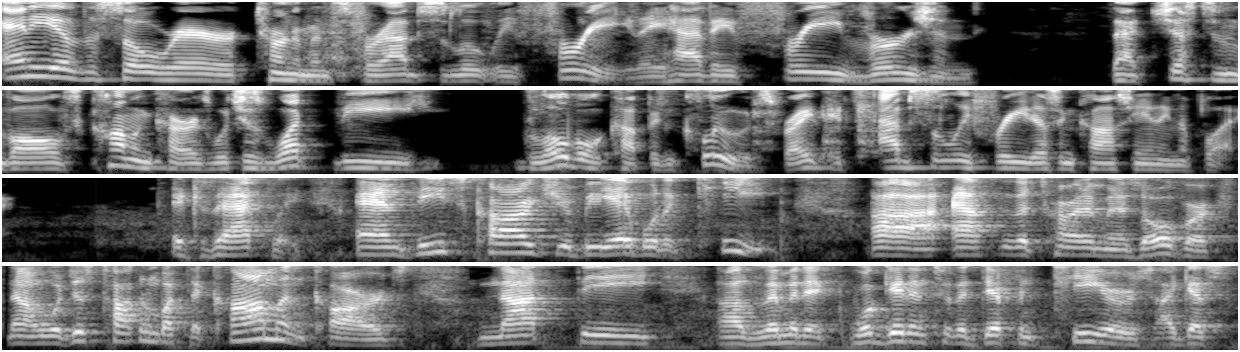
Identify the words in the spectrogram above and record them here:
any of the Sorare tournaments for absolutely free. They have a free version that just involves common cards, which is what the Global Cup includes, right? It's absolutely free, doesn't cost you anything to play. Exactly. And these cards you'll be able to keep uh, after the tournament is over. Now, we're just talking about the common cards, not the uh, limited. We'll get into the different tiers, I guess,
